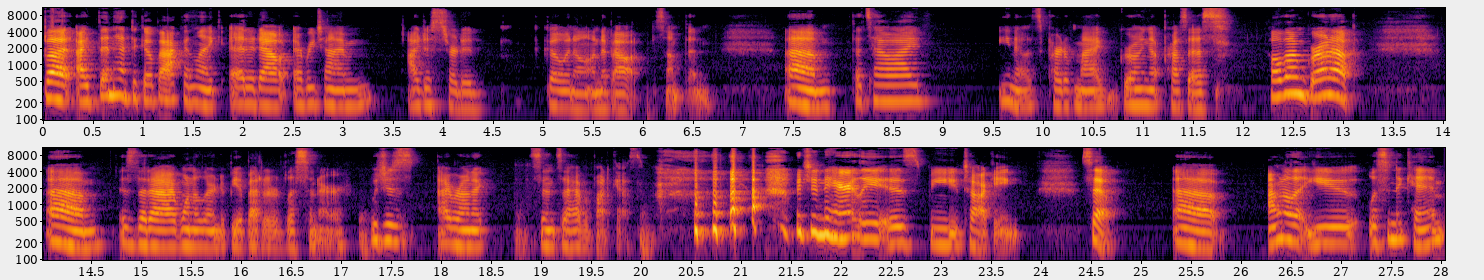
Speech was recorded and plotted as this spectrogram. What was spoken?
But I then had to go back and like edit out every time I just started going on about something. Um, that's how I, you know, it's part of my growing up process. Although I'm grown up, um, is that I want to learn to be a better listener, which is ironic since I have a podcast, which inherently is me talking. So, uh, I'm going to let you listen to Kim.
